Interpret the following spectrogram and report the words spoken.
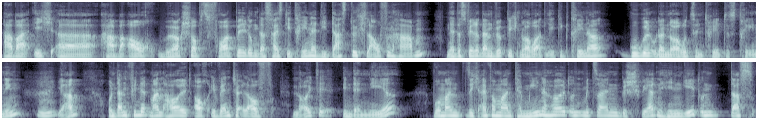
Aber ich äh, habe auch Workshops, Fortbildung, das heißt, die Trainer, die das durchlaufen haben, ne, das wäre dann wirklich Neuroathletiktrainer googeln oder neurozentriertes Training, mhm. ja. Und dann findet man halt auch eventuell auf Leute in der Nähe, wo man sich einfach mal einen Termin hört und mit seinen Beschwerden hingeht und das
